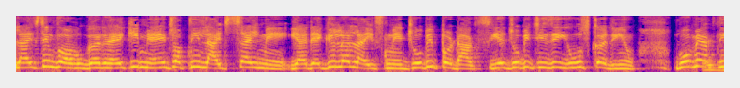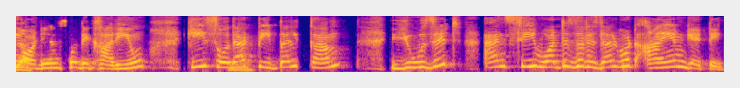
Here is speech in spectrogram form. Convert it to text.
लाइफ स्टाइल ब्लॉगर है कि मैं जो अपनी लाइफस्टाइल में या रेगुलर लाइफ में जो भी प्रोडक्ट्स या जो भी चीज़ें यूज़ कर रही हूँ वो मैं अपनी ऑडियंस को दिखा रही हूँ कि so that people come use it and see what is the result what I am getting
